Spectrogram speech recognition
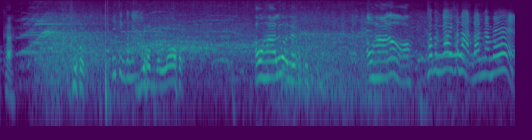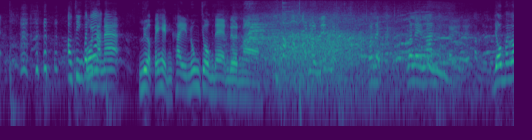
กค่ะ นี่จริงปะเนี่ยยมบนโลก เอาฮาหรือเปล่าเนี่ย เอาฮาแล้วเหรอ ถ้ามันง่ายขนาดนั้นนะแม่ เอาจริงปะโทษเนี่ย นะแม่ เหลือบไปเห็นใครนุ่งโจงแดงเดินมามาเดินเล่นเนี่ยก็เลยก็เลยลั่นเลยได้คำนี้เลยยมโล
